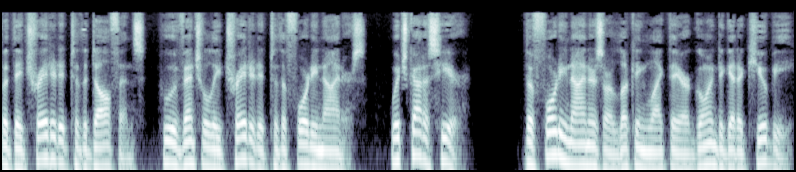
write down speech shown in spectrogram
but they traded it to the Dolphins, who eventually traded it to the 49ers, which got us here. The 49ers are looking like they are going to get a QB,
